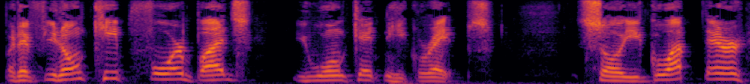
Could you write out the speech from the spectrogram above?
But if you don't keep four buds, you won't get any grapes. So you go up there,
